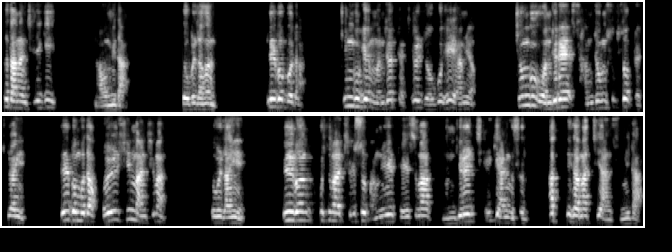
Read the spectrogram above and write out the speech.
크다는 지적이 나옵니다. 더불당은 일본보다 중국에 먼저 대책을 요구해야 하며 중국 원전의 삼중수소 배출량이 일본보다 훨씬 많지만 더불당이 일본 후쿠시마 철수 방류에 대해서만 문제를 제기하는 것은 앞뒤가 맞지 않습니다.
